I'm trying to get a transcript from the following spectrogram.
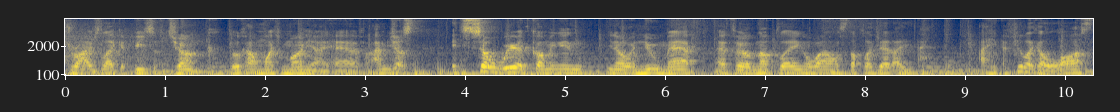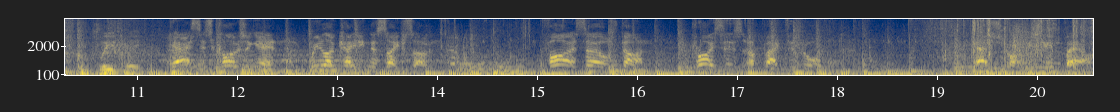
drives like a piece of junk. Look how much money I have. I'm just, it's so weird coming in, you know, a new map after not playing a while and stuff like that. I, I, I feel like I lost completely. Gas is closing in. Relocating the safe zone. Fire sales done. Prices are back to normal. Cash drop is inbound.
